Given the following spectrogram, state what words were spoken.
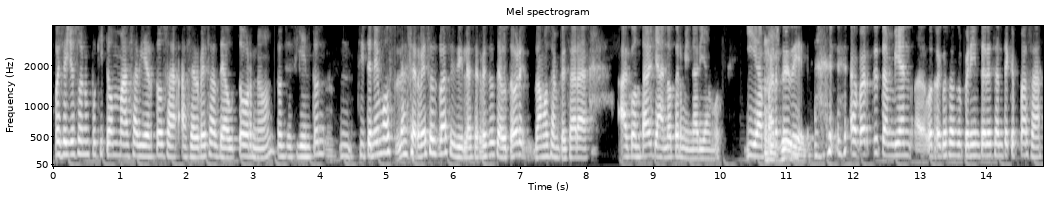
pues ellos son un poquito más abiertos a, cervezas de autor, ¿no? Entonces, si, entonces, si tenemos las cervezas bases y las cervezas de autor, vamos a empezar a, a contar, ya no terminaríamos. Y aparte de, aparte también, otra cosa súper interesante que pasa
